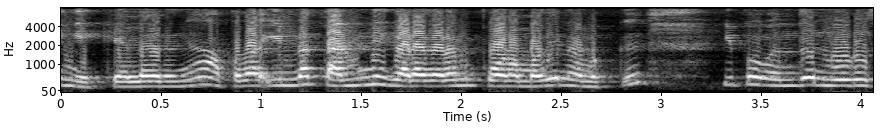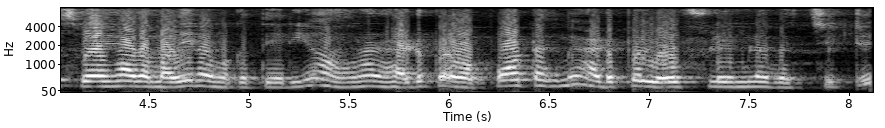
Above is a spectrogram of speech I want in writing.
நீங்கள் கிளறுங்க. அப்போ தான் இல்லை தண்ணி கடகடன்னு போன மாதிரி நமக்கு இப்போ வந்து நூடுல்ஸ் வேகாத மாதிரி நமக்கு தெரியும். அதனால் அடுப்பை நம்ம போட்டதுமே அடுப்பை லோ ஃப்ளேமில் வச்சுட்டு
